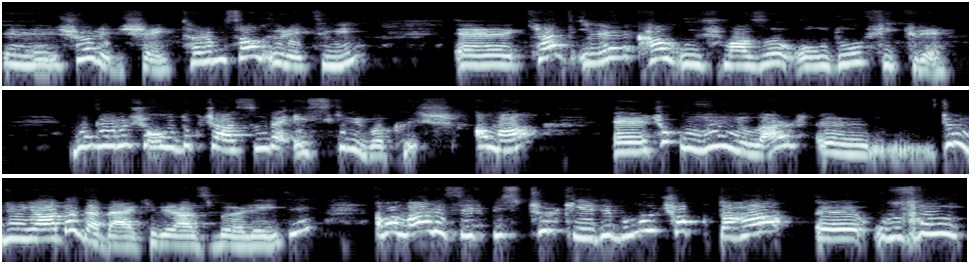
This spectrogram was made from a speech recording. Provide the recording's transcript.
e, şöyle bir şey. Tarımsal üretimin e, kent ile kal uyuşmazlığı olduğu fikri. Bu görüş oldukça aslında eski bir bakış ama e, çok uzun yıllar e, tüm dünyada da belki biraz böyleydi. Ama maalesef biz Türkiye'de bunu çok daha e, uzun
